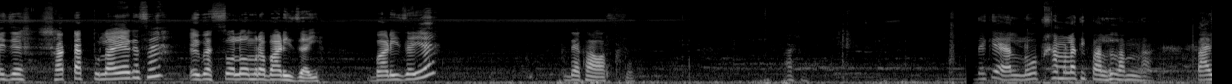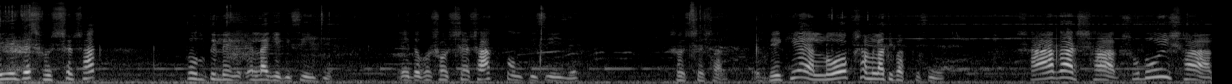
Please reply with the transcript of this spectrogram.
এই যে শাক টাক তোলা হয়ে গেছে, এইবার চলো আমরা বাড়ি যাই। বাড়ি যাইয়ে দেখা আসছে আসো। দেখে আর লোভ সামলাতে পারলাম না। তাই এই যে সর্ষে শাক তুলতে লেগে লাগিয়ে গেছি এই যে। এই দেখো সর্ষে শাক তুলতেছি এই যে। সর্ষে শাক। দেখিয়ে লোভ সামলাতে পারতেছি না। শাক আর শাক শুধুই শাক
